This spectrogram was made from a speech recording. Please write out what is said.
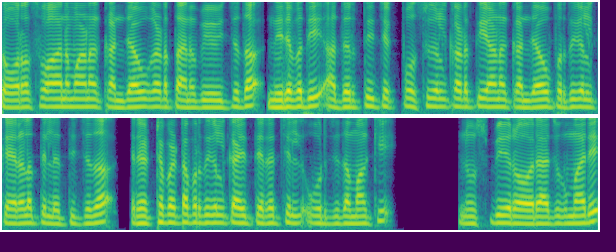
ടോറസ് വാഹനമാണ് കഞ്ചാവ് കടത്താൻ ഉപയോഗിച്ചത്. നിരവധി അതിർത്തി ചെക്ക് പോസ്റ്റുകൾ കടത്തിയാണ് കഞ്ചാവ് പ്രതികൾ കേരളത്തിൽ എത്തിച്ചത്. രക്ഷപ്പെട്ട പ്രതികൾക്കായി തിരച്ചിൽ ഊർജിതമാക്കി. ന്യൂസ് ബ്യൂറോ രാജകുമാരി.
